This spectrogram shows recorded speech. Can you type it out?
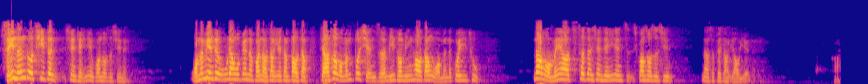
谁能够气正现前一念光寿之心呢？我们面对无量无边的烦恼障、业障、报障，假设我们不选择弥陀名号当我们的皈依处，那我们要测证现前一念之光寿之心，那是非常遥远的啊！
